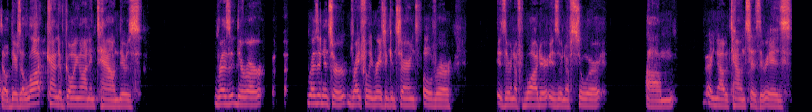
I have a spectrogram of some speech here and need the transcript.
so there's a lot kind of going on in town. There's res- there are uh, residents are rightfully raising concerns over is there enough water? Is there enough sewer? Um, right now, the town says there is.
